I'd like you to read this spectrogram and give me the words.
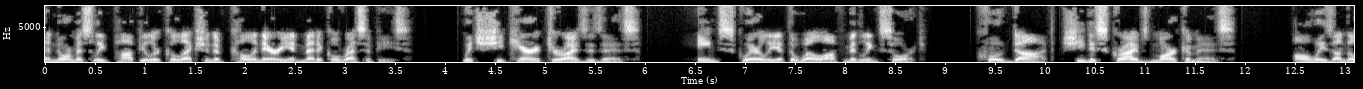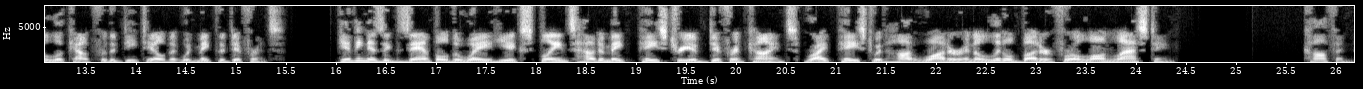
enormously popular collection of culinary and medical recipes, which she characterizes as aimed squarely at the well-off middling sort. Quote dot, she describes Markham as always on the lookout for the detail that would make the difference. Giving as example the way he explains how to make pastry of different kinds, rye paste with hot water and a little butter for a long-lasting coffin.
